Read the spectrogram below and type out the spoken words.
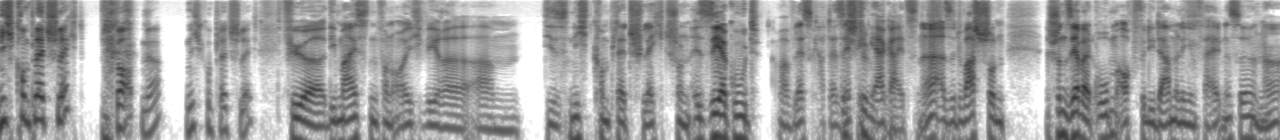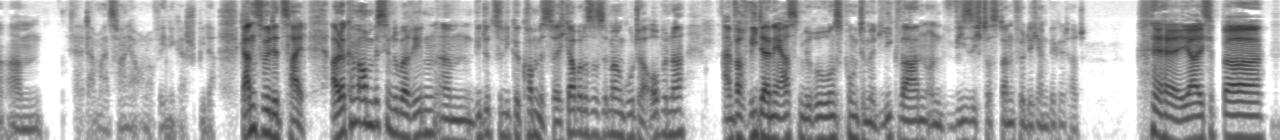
nicht komplett schlecht. Überhaupt, ne? Nicht komplett schlecht. Für die meisten von euch wäre ähm, dieses nicht komplett schlecht schon sehr gut. Aber Vlesk hat da sehr viel Ehrgeiz. Ne? Also du warst schon schon sehr weit oben, auch für die damaligen Verhältnisse. Mhm. Ne? Ähm, äh, damals waren ja auch noch weniger Spieler. Ganz wilde Zeit. Aber da können wir auch ein bisschen drüber reden, ähm, wie du zu League gekommen bist. Weil ich glaube, das ist immer ein guter Opener. Einfach wie deine ersten Berührungspunkte mit League waren und wie sich das dann für dich entwickelt hat. ja, ich habe äh,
